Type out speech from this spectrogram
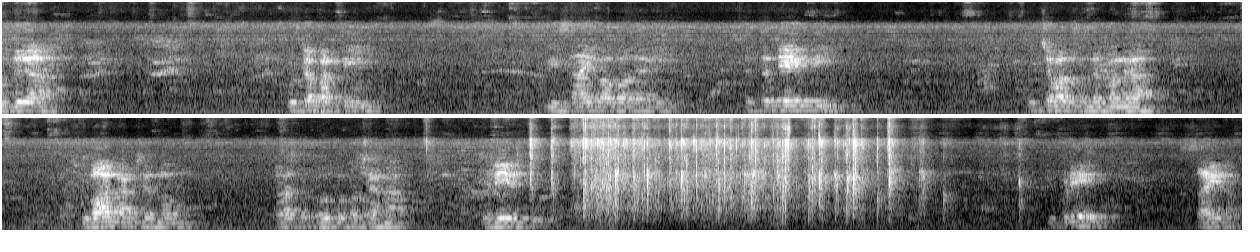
ముందుగా పుట్టపర్తి శ్రీ సాయిబాబా గారి పెద్ద జయంతి ఉత్సవాల సందర్భంగా శుభాకాంక్షలను రాష్ట్ర ప్రభుత్వ పక్షాన తెలియజేస్తూ ఇప్పుడే సాయిరామ్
